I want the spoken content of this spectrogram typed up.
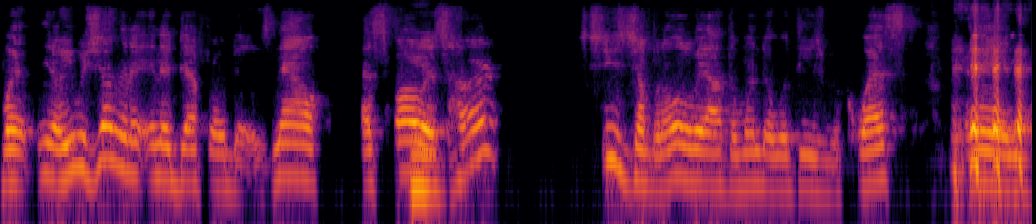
But you know, he was young in the, in the Death Row days. Now, as far Mhm. as her, she's jumping all the way out the window with these requests, and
